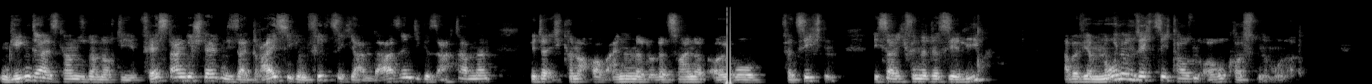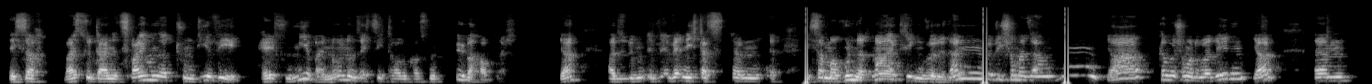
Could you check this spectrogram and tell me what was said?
Im Gegenteil, es kamen sogar noch die Festangestellten, die seit 30 und 40 Jahren da sind, die gesagt haben dann, bitte, ich kann auch auf 100 oder 200 Euro verzichten. Ich sage, ich finde das sehr lieb, aber wir haben 69.000 Euro Kosten im Monat. Ich sage, weißt du, deine 200 tun dir weh, helfen mir bei 69.000 Kosten überhaupt nicht. Ja, also wenn ich das, ähm, ich sag mal, 100 Mal kriegen würde, dann würde ich schon mal sagen, hm, ja, können wir schon mal drüber reden, ja. Ähm,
